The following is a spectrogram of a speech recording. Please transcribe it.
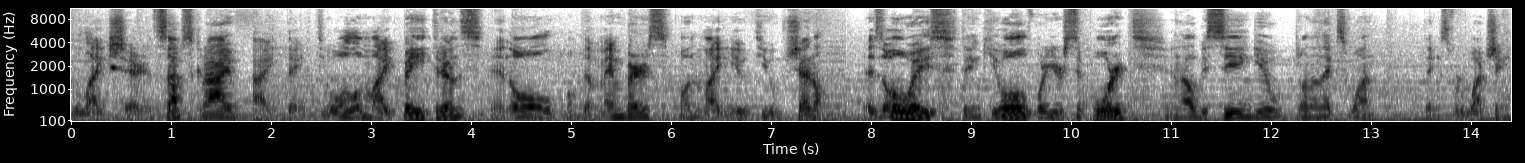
to like, share and subscribe. I thank to all of my patrons and all of the members on my YouTube channel. As always, thank you all for your support and I'll be seeing you on the next one. Thanks for watching.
